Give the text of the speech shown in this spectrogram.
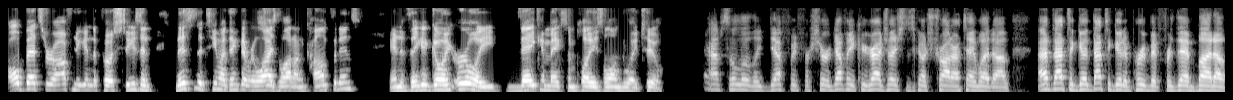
all bets are off when you get into postseason. This is a team I think that relies a lot on confidence, and if they get going early, they can make some plays along the way too. Absolutely, definitely for sure. Definitely, congratulations, Coach Trotter. I'll tell you what, uh, that, that's a good that's a good improvement for them. But uh,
